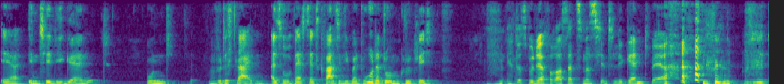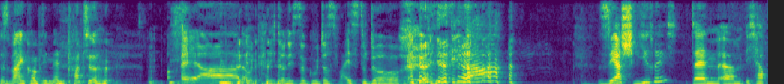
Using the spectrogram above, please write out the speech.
eher intelligent und würdest leiden? Also wärst du jetzt quasi lieber du oder dumm glücklich? Ja, das würde ja voraussetzen, dass ich intelligent wäre. Das war ein Kompliment, Patte. Ja, damit kann ich doch nicht so gut, das weißt du doch. ja. Sehr schwierig, denn ähm, ich habe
